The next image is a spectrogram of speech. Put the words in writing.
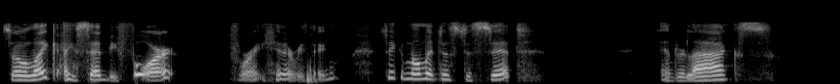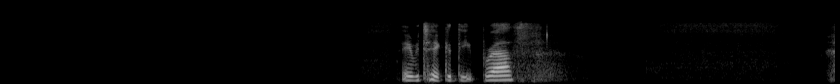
So like I said before, before I hit everything, take a moment just to sit and relax. Maybe take a deep breath.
